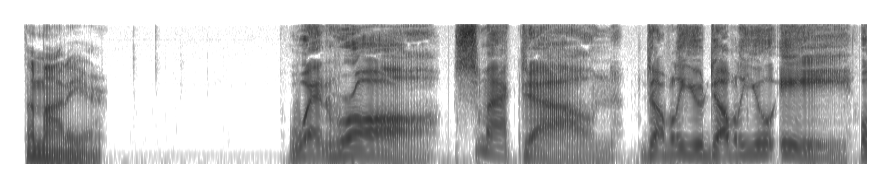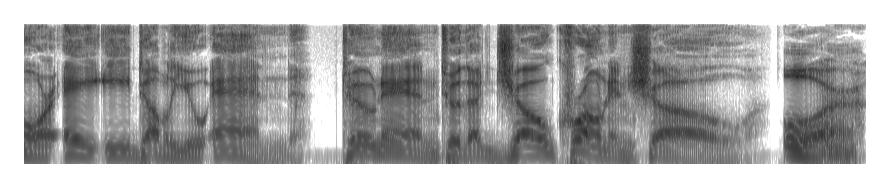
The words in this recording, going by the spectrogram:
I'm out of here. When Raw, SmackDown, WWE, or AEW end, tune in to The Joe Cronin Show. Or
